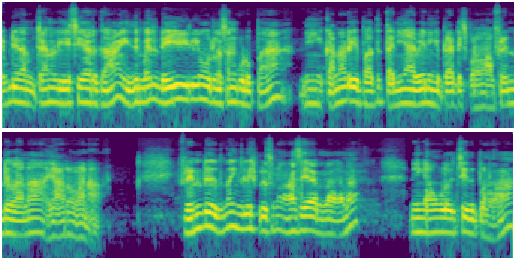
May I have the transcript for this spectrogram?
எப்படி நம்ம சேனல் ஈஸியாக இருக்கான் இதுமாரி டெய்லியும் ஒரு லெசன் கொடுப்பேன். நீங்கள் கண்ணாடியை பார்த்து தனியாகவே நீங்கள் ப்ராக்டிஸ் பண்ணலாம். ஃப்ரெண்டு வேணாம் யாரும் வேணாம். ஃப்ரெண்டு இருந்தால் இங்கிலீஷ் பேசணும். ஆசையாக இருந்தாங்கன்னா நீங்கள் அவங்கள வச்சு இது பண்ணலாம்.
